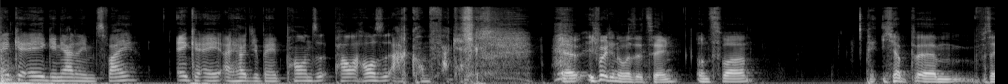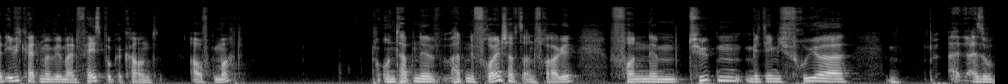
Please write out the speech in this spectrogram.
AKA Genial daneben 2. AKA I heard you made. Pause. Ach komm, fuck it. Äh, ich wollte dir noch was erzählen. Und zwar, ich habe ähm, seit Ewigkeiten mal wieder meinen Facebook-Account aufgemacht und habe eine, hatte eine Freundschaftsanfrage von einem Typen, mit dem ich früher also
